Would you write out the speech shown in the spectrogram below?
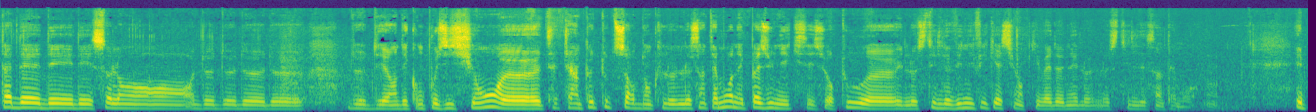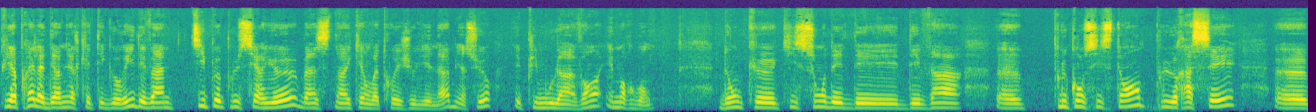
tu as des, des, sols en, de, de, en décomposition. Euh, tu as un peu toutes sortes. Donc le, Saint-Amour n'est pas unique. C'est surtout euh, le style de vinification qui va donner le, style des Saint-Amour. Et puis après, la dernière catégorie, des vins un petit peu plus sérieux, ben, dans lesquels on va trouver Juliena, bien sûr, et puis Moulin à Vent et Morgon. Donc, euh, qui sont des, des, vins euh, plus consistants, plus racés, euh,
